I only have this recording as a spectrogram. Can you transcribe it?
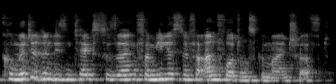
committed, in diesem Text zu sagen, Familie ist eine Verantwortungsgemeinschaft.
